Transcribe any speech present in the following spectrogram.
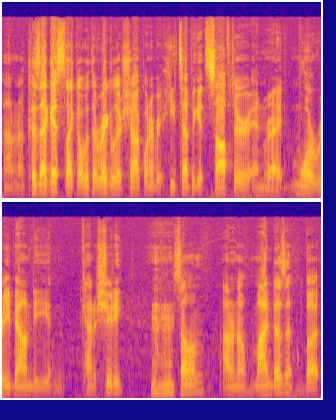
I don't know, because I guess like with a regular shock, whenever it heats up, it gets softer and Right. more reboundy and kind of shitty. Mm-hmm. Some of them, I don't know, mine doesn't, but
